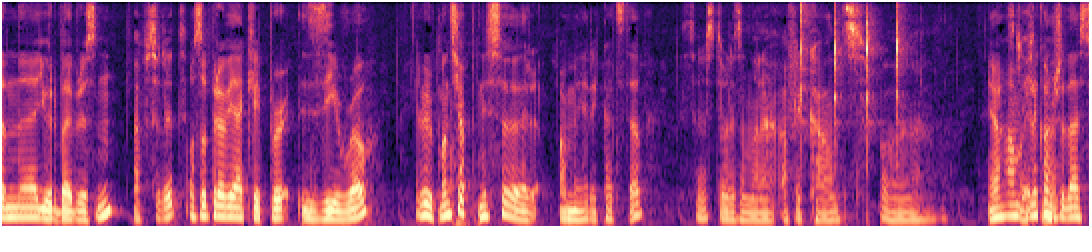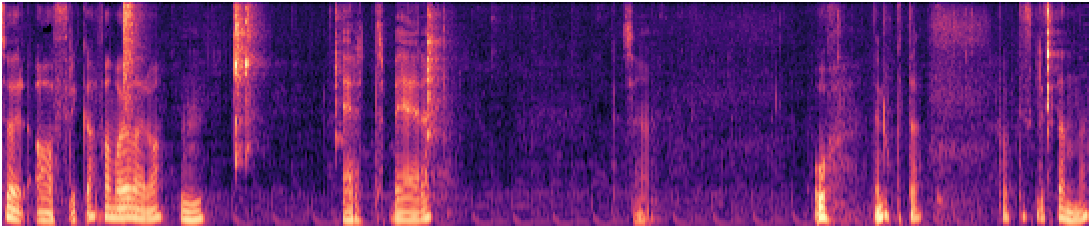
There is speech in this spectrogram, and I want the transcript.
Den uh, jordbærbrusen? Absolutt. Og så prøver jeg Clipper Zero. Jeg lurer på om han kjøpte den i Sør-Amerika et sted. Så det står litt sånn der afrikans på Ja, han, Eller kanskje det er Sør-Afrika, for han var jo der òg. Mm. Ertbere. Så Oh, den lukter faktisk litt spennende.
